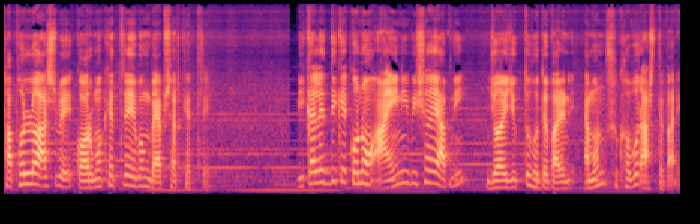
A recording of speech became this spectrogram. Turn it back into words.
সাফল্য আসবে কর্মক্ষেত্রে এবং ব্যবসার ক্ষেত্রে। বিকালের দিকে কোনো আইনি বিষয়ে আপনি জয়যুক্ত হতে পারেন, এমন সুখবর আসতে পারে।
